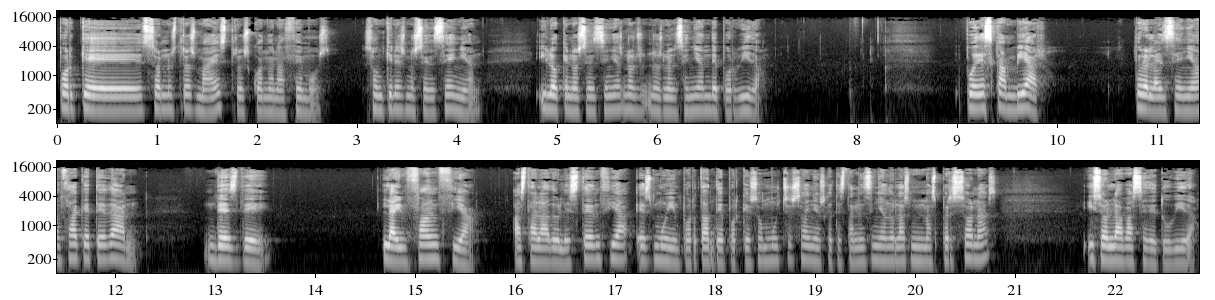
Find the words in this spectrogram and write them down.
porque son nuestros maestros cuando nacemos, son quienes nos enseñan y lo que nos enseñan nos, nos lo enseñan de por vida. Puedes cambiar, pero la enseñanza que te dan desde la infancia hasta la adolescencia es muy importante porque son muchos años que te están enseñando las mismas personas y son la base de tu vida.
